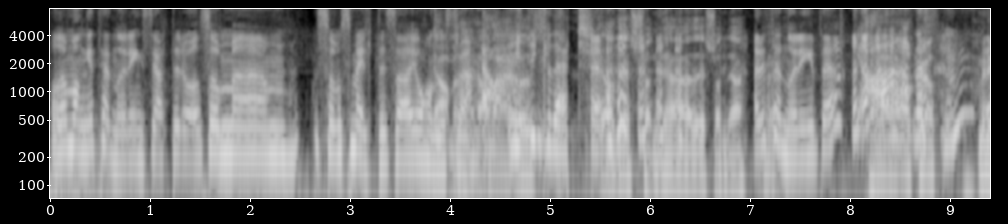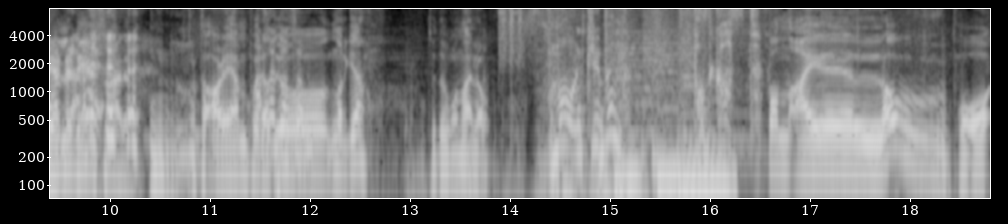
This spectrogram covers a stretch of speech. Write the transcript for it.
Og det er mange tenåringshjerter òg som, eh, som smeltes av Johannes, Ja, tror han- jeg. Mitt inkludert. Ja, det skjønner jeg. Det skjønner jeg. Er du tenåring, til? Ja, akkurat. Når det gjelder det, så er det Mm. Til R.E.M. på Altså, Radio altså, Norge. To the one I love. Morgenklubben. Podkast. One I Love på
